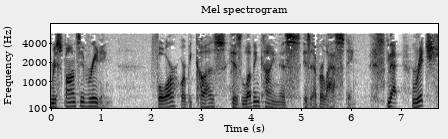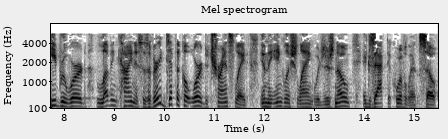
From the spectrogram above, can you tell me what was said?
responsive reading. For or because his loving kindness is everlasting. That rich Hebrew word, loving kindness, is a very difficult word to translate in the English language. There's no exact equivalent, so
